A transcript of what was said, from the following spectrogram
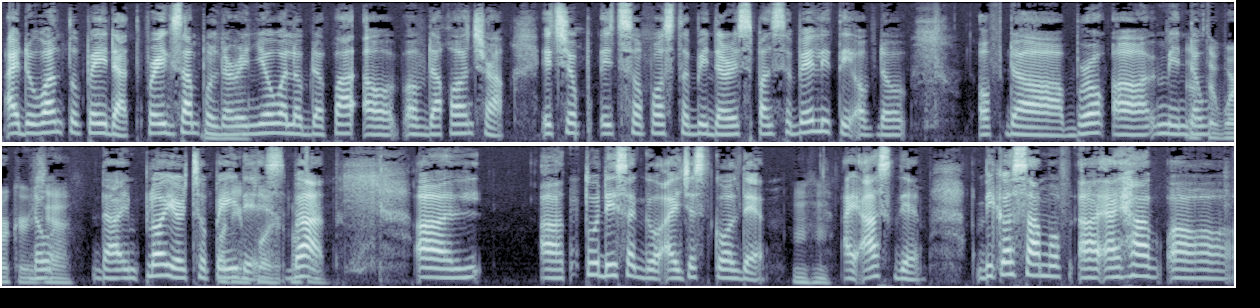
i don't want to pay that. For example the renewal of the pa- of, of the contract it's it's supposed to be the responsibility of the of the bro uh, i mean Of the workers, the, yeah. the employer to pay the this. employer, but uh, uh, two days ago i just called them Mm-hmm. i asked them because some of uh, i have uh,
